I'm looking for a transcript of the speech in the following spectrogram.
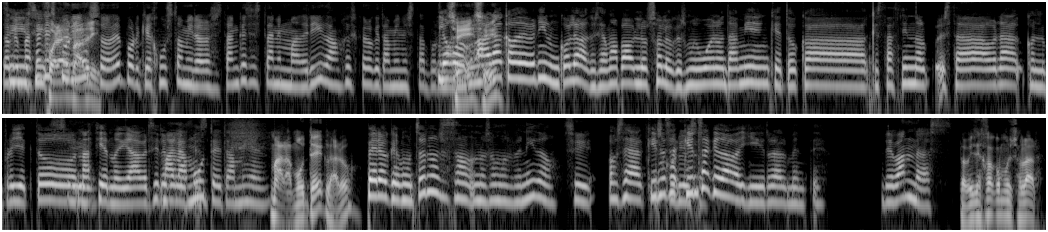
Lo Sí, que pasa sí. es que es curioso, ¿eh? porque justo, mira, los estanques están en Madrid, Ganges creo que también está por Luego, Sí, sí. ahora acaba de venir un colega que se llama Pablo Solo, que es muy bueno también, que toca, que está haciendo, está ahora con el proyecto Sí. naciendo ya, a ver si le conoces. Malamute también. Malamute, claro. Pero que muchos nos, nos hemos venido. Sí, O sea, ¿quién, Es se- ¿quién se ha quedado allí realmente? de bandas. Lo habéis dejado como un solar.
